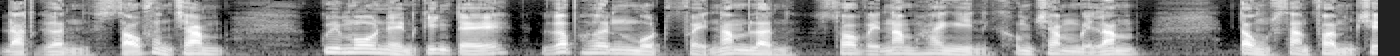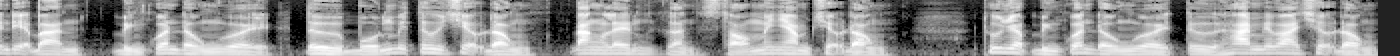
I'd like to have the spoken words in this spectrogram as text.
đạt gần 6%, quy mô nền kinh tế gấp hơn 1,5 lần so với năm 2015. Tổng sản phẩm trên địa bàn bình quân đầu người từ 44 triệu đồng tăng lên gần 65 triệu đồng. Thu nhập bình quân đầu người từ 23 triệu đồng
